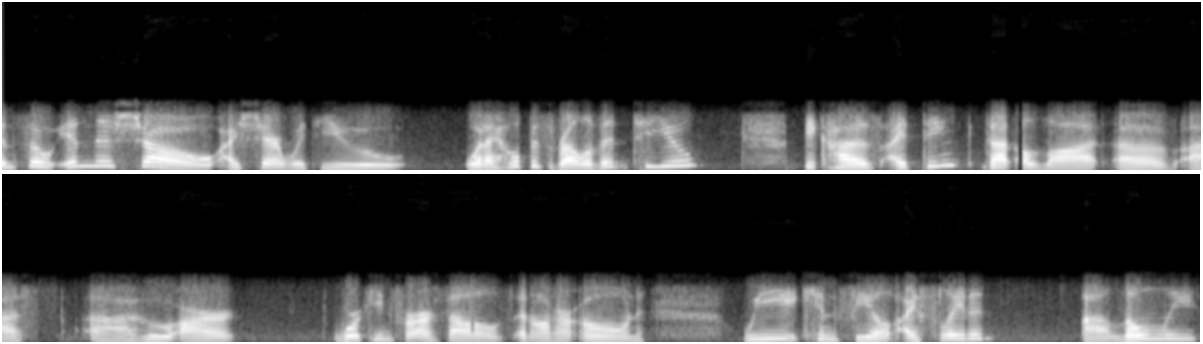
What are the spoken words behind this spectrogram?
And so in this show, I share with you what I hope is relevant to you because I think that a lot of us uh, who are working for ourselves and on our own, we can feel isolated, uh, lonely.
